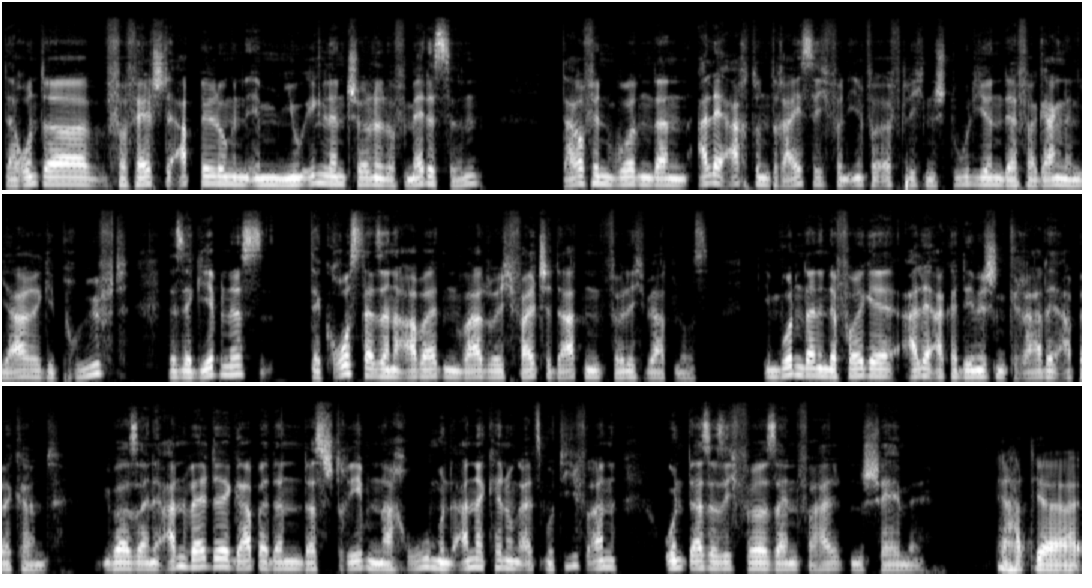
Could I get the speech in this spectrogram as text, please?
darunter verfälschte Abbildungen im New England Journal of Medicine. Daraufhin wurden dann alle 38 von ihm veröffentlichten Studien der vergangenen Jahre geprüft. Das Ergebnis, der Großteil seiner Arbeiten war durch falsche Daten völlig wertlos. Ihm wurden dann in der Folge alle akademischen Grade aberkannt. Über seine Anwälte gab er dann das Streben nach Ruhm und Anerkennung als Motiv an und dass er sich für sein Verhalten schäme. Er hat ja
